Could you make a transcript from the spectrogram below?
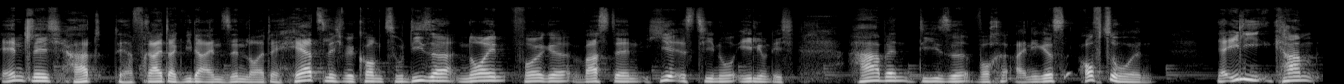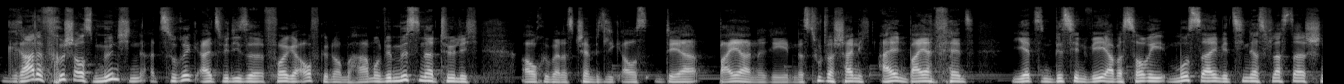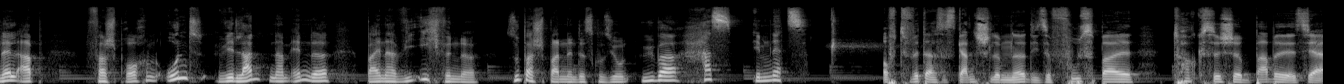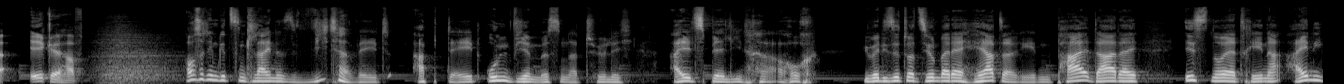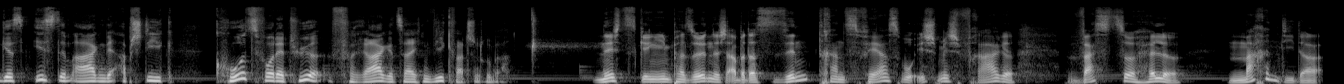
Endlich hat der Freitag wieder einen Sinn, Leute. Herzlich willkommen zu dieser neuen Folge. Was denn? Hier ist Tino, Eli und ich haben diese Woche einiges aufzuholen. Ja, Eli kam gerade frisch aus München zurück, als wir diese Folge aufgenommen haben. Und wir müssen natürlich auch über das Champions League aus der Bayern reden. Das tut wahrscheinlich allen Bayern-Fans jetzt ein bisschen weh, aber sorry, muss sein. Wir ziehen das Pflaster schnell ab versprochen. Und wir landen am Ende bei einer, wie ich finde, super spannenden Diskussion über Hass im Netz. Auf Twitter ist es ganz schlimm, ne? Diese Fußball-toxische Bubble ist ja ekelhaft. Außerdem gibt es ein kleines Vitavate-Update und wir müssen natürlich als Berliner auch über die Situation bei der Hertha reden. Paul Dardai ist neuer Trainer, einiges ist im Argen, der Abstieg kurz vor der Tür? Fragezeichen. Wir quatschen drüber. Nichts gegen ihn persönlich, aber das sind Transfers, wo ich mich frage, was zur Hölle machen die da?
